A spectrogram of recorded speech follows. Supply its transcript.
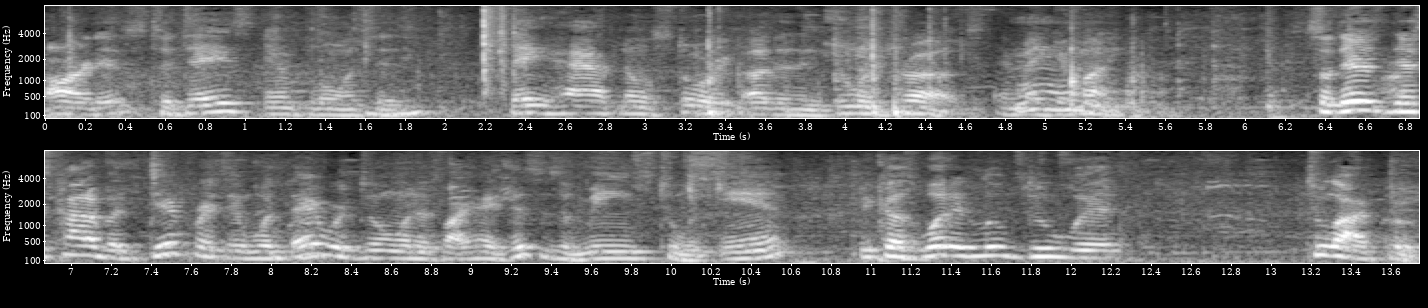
artists, today's influences, they have no story other than doing drugs and making money. So there's there's kind of a difference in what they were doing. Is like, hey, this is a means to an end. Because what did Luke do with Two Live Crew?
